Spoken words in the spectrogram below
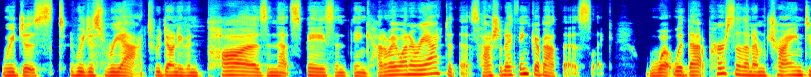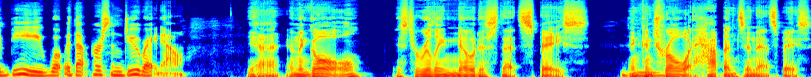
We just we just react. We don't even pause in that space and think, how do I want to react to this? How should I think about this? Like, what would that person that I'm trying to be, what would that person do right now? Yeah. And the goal is to really notice that space and Mhm. control what happens in that space.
